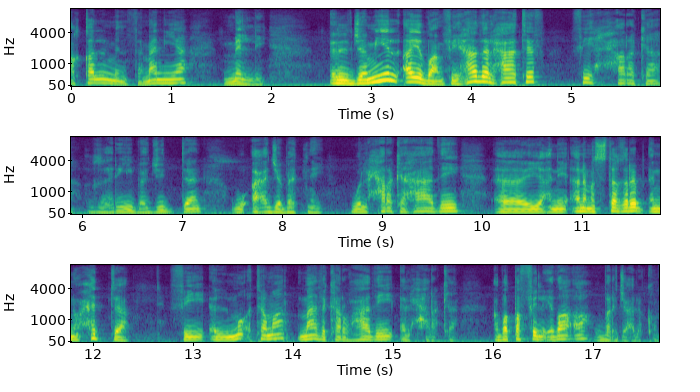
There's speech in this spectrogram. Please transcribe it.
أقل من 8 ملي. الجميل أيضا في هذا الهاتف في حركة غريبة جدا وأعجبتني. والحركة هذه آه، يعني أنا مستغرب أنه حتى في المؤتمر ما ذكروا هذه الحركة. أبطفي الإضاءة وبرجع لكم.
